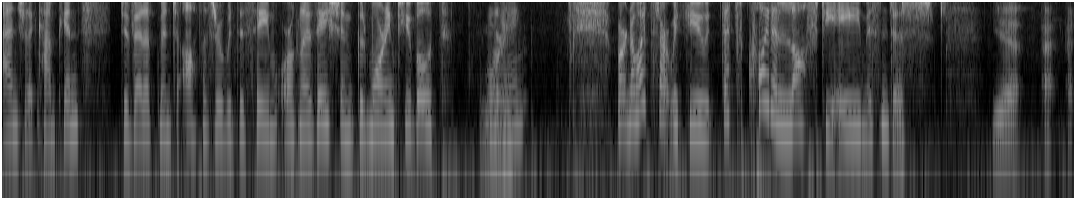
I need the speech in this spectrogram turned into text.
Angela Campion, Development Officer with the same organisation. Good morning to you both. Good morning. Martin, I might start with you. That's quite a lofty aim, isn't it? Yeah, I, I,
